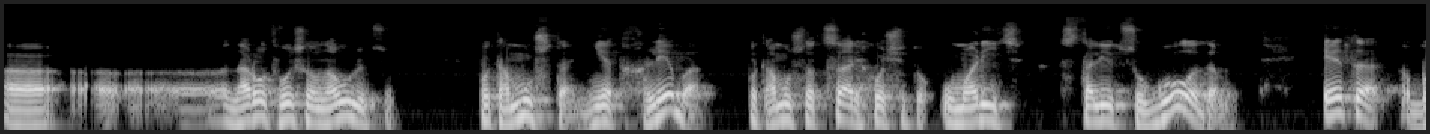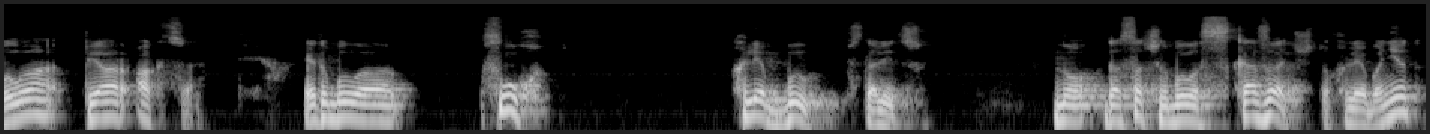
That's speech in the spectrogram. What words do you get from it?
э, э, народ вышел на улицу, потому что нет хлеба, потому что царь хочет уморить столицу голодом, это была пиар-акция. Это было слух. Хлеб был в столице. Но достаточно было сказать, что хлеба нет,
